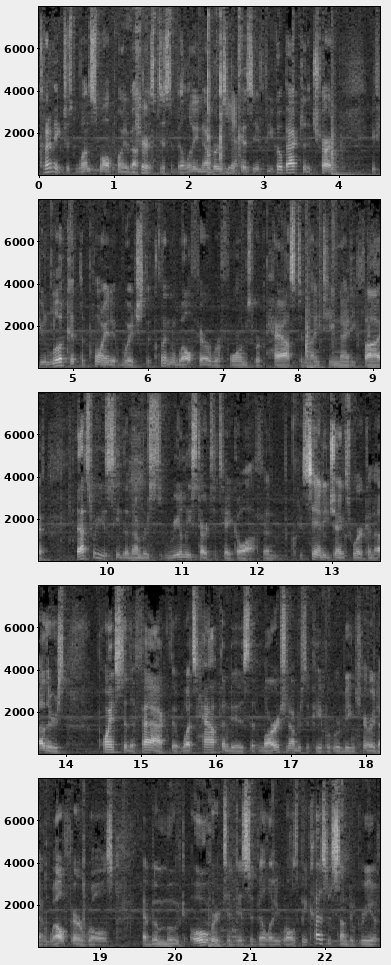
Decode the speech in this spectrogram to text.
Can I make just one small point about Sure. those disability numbers? Yeah. Because if you go back to the chart, if you look at the point at which the Clinton welfare reforms were passed in 1995, that's where you see the numbers really start to take off. And Sandy Jencks' work and others points to the fact that what's happened is that large numbers of people who are being carried on welfare rolls have been moved over to disability rolls because of some degree of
